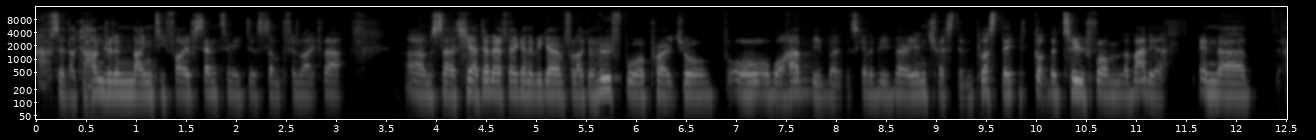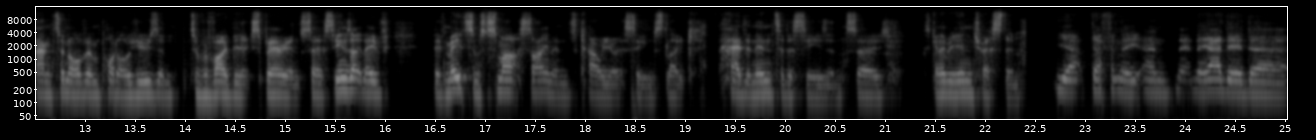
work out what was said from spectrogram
I said like 195 centimeters, something like that. Um, so yeah, I don't know if they're going to be going for like a hoofball approach or, or, or what have you, but it's going to be very interesting. Plus, they've got the two from Levadia in uh, Antonov and Podolzhuzhin to provide the experience. So it seems like they've they've made some smart signings, Kalju, it seems like heading into the season. So it's going to be interesting. Yeah, definitely. And they added uh,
